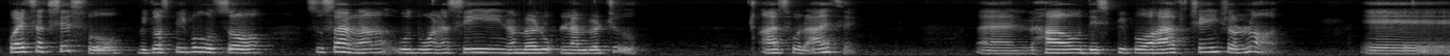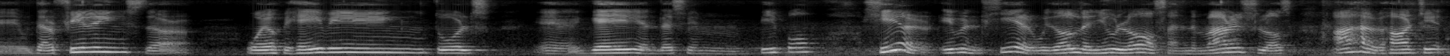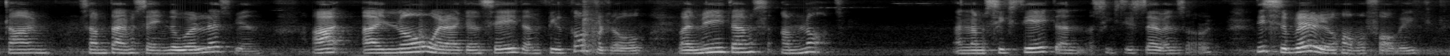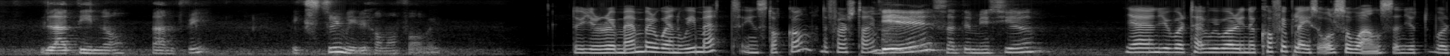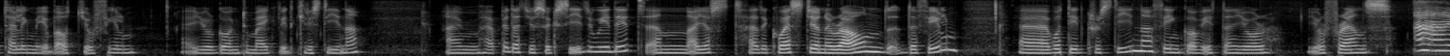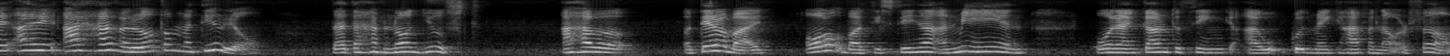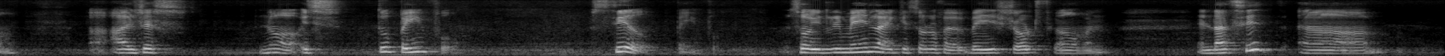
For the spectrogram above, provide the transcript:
quite successful because people who saw Susanna would want to see number number two. That's what I think. And how these people have changed or not. Uh, their feelings, their way of behaving towards uh, gay and lesbian people. Here, even here, with all the new laws and the marriage laws, I have a hard time sometimes saying the word lesbian. I, I know where I can say it and feel comfortable, but many times I'm not. And I'm 68 and 67, sorry. This is a very homophobic Latino country, extremely homophobic. Do you remember when we met in Stockholm the first time? Yes, at the museum. Yeah, and you were we were in a coffee place also once, and you were telling me about your film uh, you're going to make with Christina. I'm happy that you succeeded with it, and I just had a question around the film. Uh, what did Christina think of it, and your your friends? I I I have a lot of material that I have not used. I have a, a terabyte all about Christina and me, and when I come to think I could make half an hour film, uh, I just no, it's too painful still painful. So it remained like a sort of a very short film, and and that's it. Um,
